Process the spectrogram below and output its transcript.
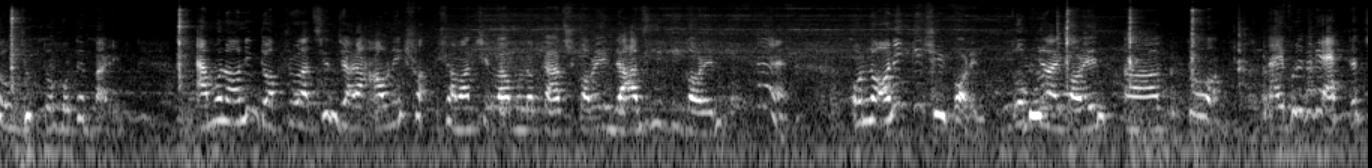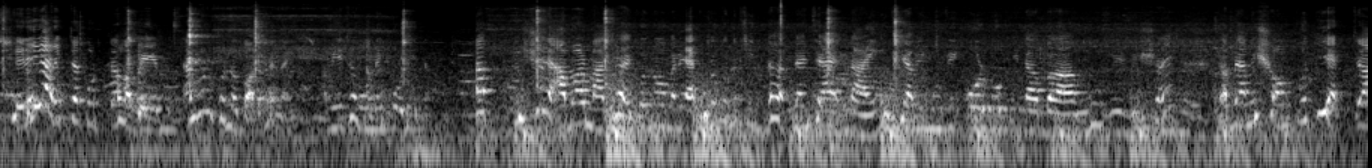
সংযুক্ত হতে পারে। এমন অনেক ডক্টর আছেন যারা অনেক সমাজসেবামূলক কাজ করেন, রাজনীতি করেন হ্যাঁ অন্য অনেক কিছুই করেন, অভিনয় করেন তো তাই বলে তাকে একটা ছেড়েই আরেকটা করতে হবে, এমন কোনো কথা নাই। আমি এটা মনে করি। বিষয়ে আমার মাথায় কোনো মানে এখনও কোনো চিন্তা ভাবনা যায় নাই যে আমি মুভি করব কিনা বা মুভির বিষয়ে। তবে আমি সম্প্রতি একটা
